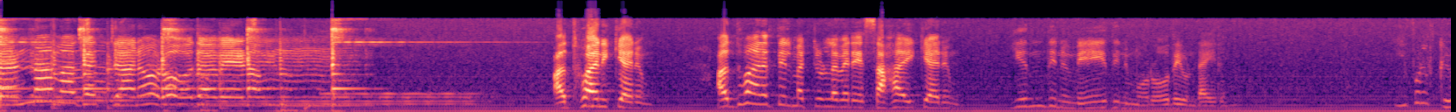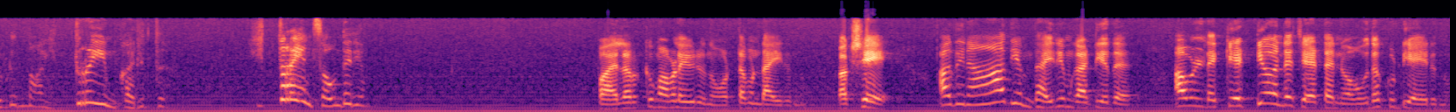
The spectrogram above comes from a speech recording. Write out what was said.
ദണ്ണമകറ്റാനോ റോത വേണം. അധ്വാനിക്കാനും അധ്വാനത്തിൽ മറ്റുള്ളവരെ സഹായിക്കാനും എന്തിനും ഏതിനും ഒറോതയുണ്ടായിരുന്നു ഇവൾക്ക് എവിടുന്ന ഇത്രയും കരുത്ത്? ഇത്രയും സൗന്ദര്യം? പലർക്കും അവളെ ഒരു നോട്ടമുണ്ടായിരുന്നു. പക്ഷേ അതിനാദ്യം ധൈര്യം കാട്ടിയത് അവളുടെ കെട്ടിയോന്റെ ചേട്ടൻ ഔതക്കുട്ടിയായിരുന്നു.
